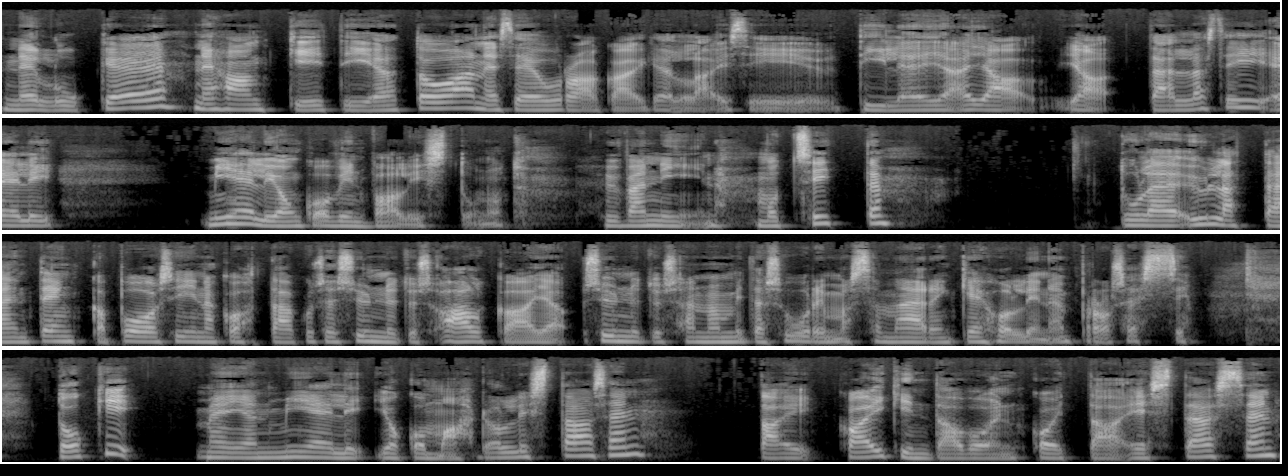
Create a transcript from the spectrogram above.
ne lukee, ne hankkii tietoa, ne seuraa kaikenlaisia tilejä ja, ja tällaisia. Eli mieli on kovin valistunut hyvä niin. Mutta sitten tulee yllättäen tenkkapoo siinä kohtaa, kun se synnytys alkaa ja synnytyshän on mitä suurimmassa määrin kehollinen prosessi. Toki meidän mieli joko mahdollistaa sen tai kaikin tavoin koittaa estää sen.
